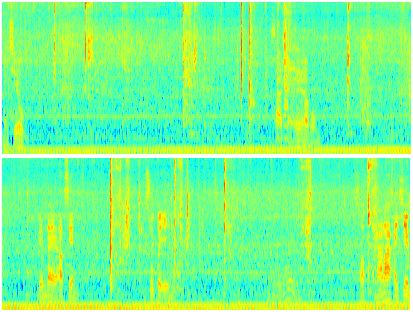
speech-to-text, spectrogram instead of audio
ไอเชลลสาใจเลยครับผม เริ่มได้ครับเส้นซุกไปเองโอ้ซอสมาล่าไข่เค็ม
